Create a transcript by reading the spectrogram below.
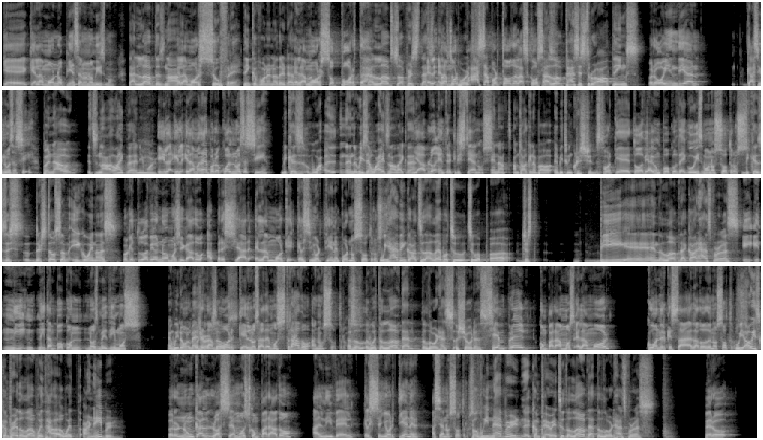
que, que el amor no piensa en uno mismo, that love does el not amor sufre, think of one another. That el amor soporta, that love suffers. That el, el love amor supports. pasa por todas las That cosas. love passes through all things. Pero hoy en día casi no es así. But now it's not like that anymore. Y la- y la manera por la cual no es así, Because uh, and the reason why it's not like that, y hablo entre cristianos, and I'm, I'm talking about in between Christians, porque todavía hay un poco de egoísmo en nosotros, because there's there's still some ego in us. porque todavía no hemos llegado a apreciar el amor que, que el Señor tiene por nosotros. We haven't got to that level to to uh, just be in the love that God has for us, Y, y ni, ni tampoco nos medimos and we don't con measure el amor ourselves que Él nos ha demostrado a nosotros. the- with the love that the Lord has showed us. Siempre comparamos el amor con el que está al lado de nosotros, We always compare the love with how with our neighbor, pero nunca lo hacemos comparado al nivel que el Señor tiene hacia nosotros. but we never uh, compare it to the love that the Lord has for us. Pero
